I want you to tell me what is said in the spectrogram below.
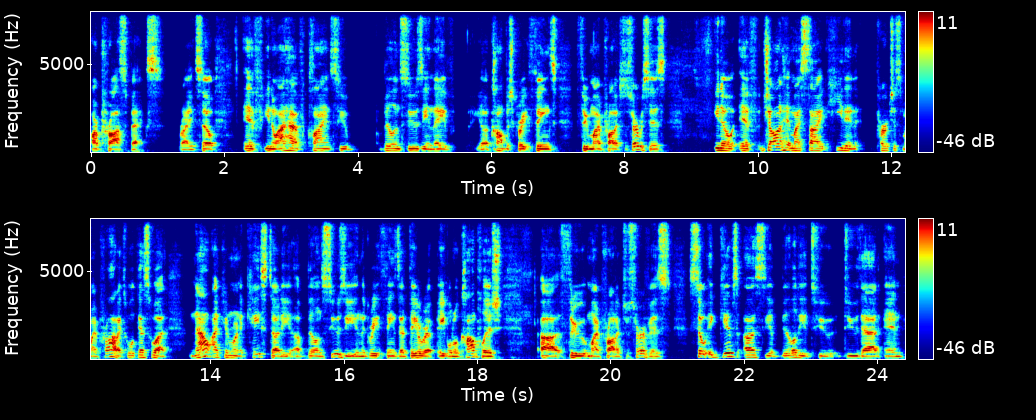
our prospects, right? So if, you know, I have clients who Bill and Susie and they've accomplished great things through my products and services, you know, if John hit my site, he didn't purchase my product. Well, guess what? Now I can run a case study of Bill and Susie and the great things that they were able to accomplish uh, through my product or service. So it gives us the ability to do that and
